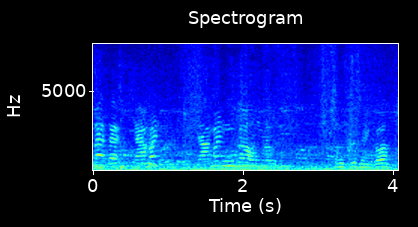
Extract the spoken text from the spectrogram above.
bác nhà bác nhà bác cũng gồng rồi không cứ thành con.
